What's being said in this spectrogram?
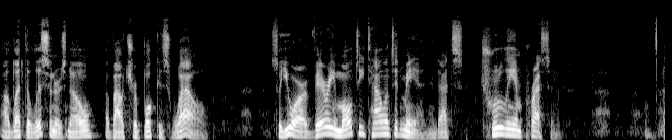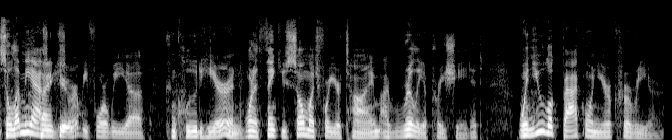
uh, let the listeners know about your book as well. So you are a very multi talented man, and that's truly impressive. So let me ask you, you. sir, before we uh, conclude here, and want to thank you so much for your time. I really appreciate it. When you look back on your career,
